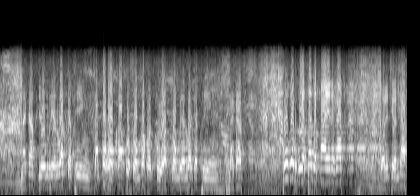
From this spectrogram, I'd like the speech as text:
ำนะครับโรงเรียนวัดกระทิงชั้นป .6 ครับ ผู้ส่งเข้าประกวดโรงเรียนวัดกระทิงนะครับ ผู้เข้าประกวดท่านต่อไปนะครับขอได้เชิญครับ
